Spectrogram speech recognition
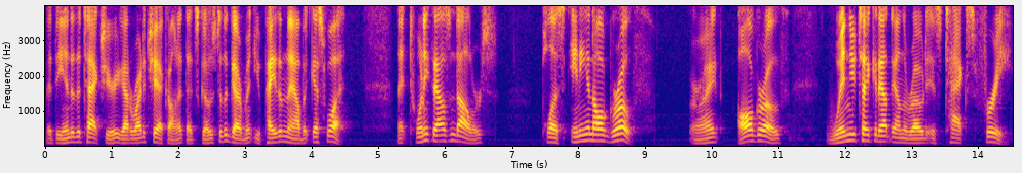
at the end of the tax year. You got to write a check on it. That goes to the government. You pay them now, but guess what? That twenty thousand dollars plus any and all growth, all right, all growth. When you take it out down the road, it's tax free.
